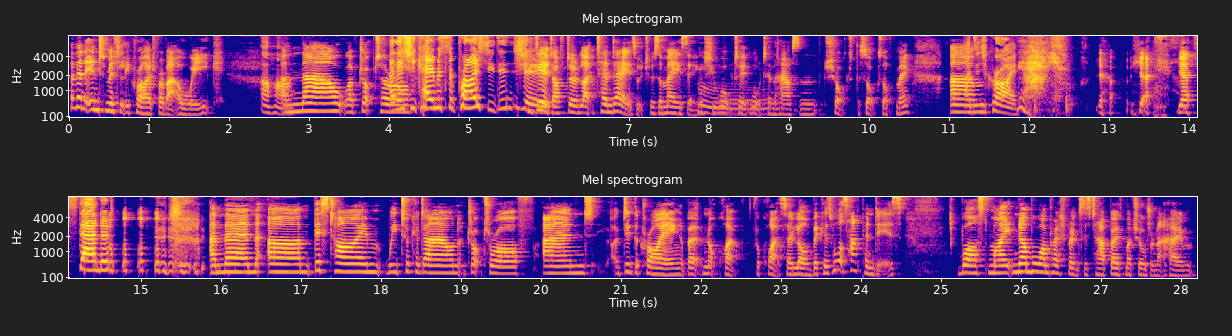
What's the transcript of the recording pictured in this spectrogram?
and then intermittently cried for about a week. Uh-huh. And now I've dropped her. Off. And off. then she came and surprised you, didn't she? She did after like ten days, which was amazing. Mm. She walked in, walked in the house and shocked the socks off me. Um, and did you cry? Yeah, yeah, yeah, yes, yes. Standard. and then um, this time we took her down, dropped her off, and I did the crying, but not quite for quite so long because what's happened is whilst my number one preference is to have both my children at home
